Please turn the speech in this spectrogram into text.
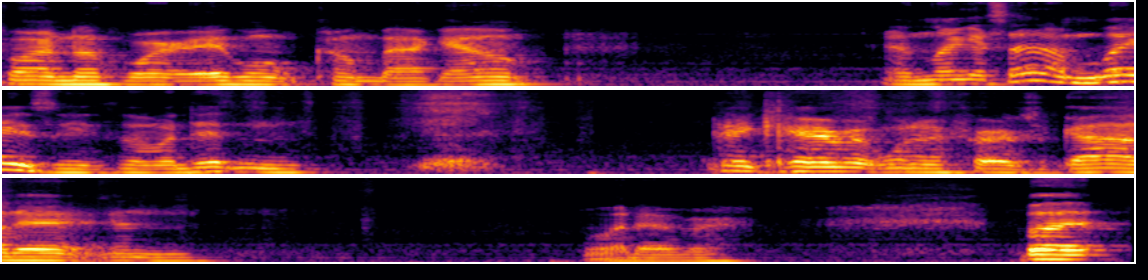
far enough where it won't come back out. And like I said, I'm lazy, so I didn't take care of it when I first got it, and whatever. But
